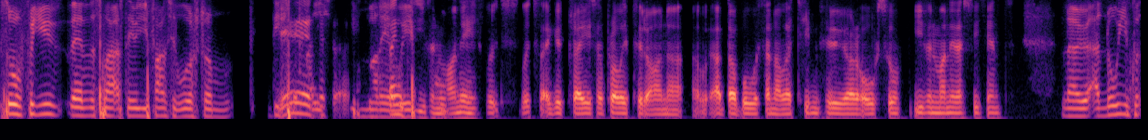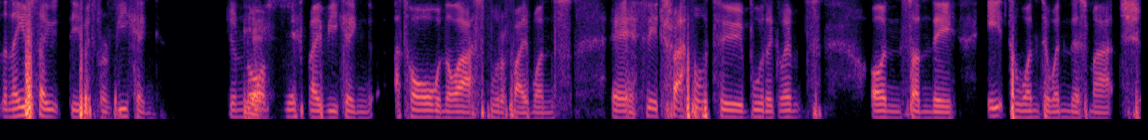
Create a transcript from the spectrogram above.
So for you then this match, David, you fancy Lillestrøm? Yeah, just money I think even money looks looks like a good price. I'll probably put on a, a, a double with another team who are also even money this weekend. Now I know you've got the knives out, David, for Viking. You're not yes. by Viking at all in the last four or five months. Uh, they travel to Bodø Glimt on Sunday, eight to one to win this match.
